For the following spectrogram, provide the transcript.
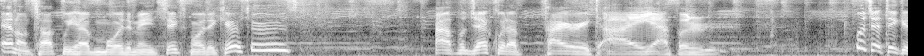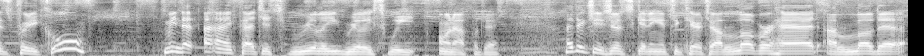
And on top we have more of the main six, more of the characters. Applejack with a pirate eye apple. Which I think is pretty cool. I mean that eye patch is really, really sweet on Applejack. I think she's just getting into character. I love her hat. I love that.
